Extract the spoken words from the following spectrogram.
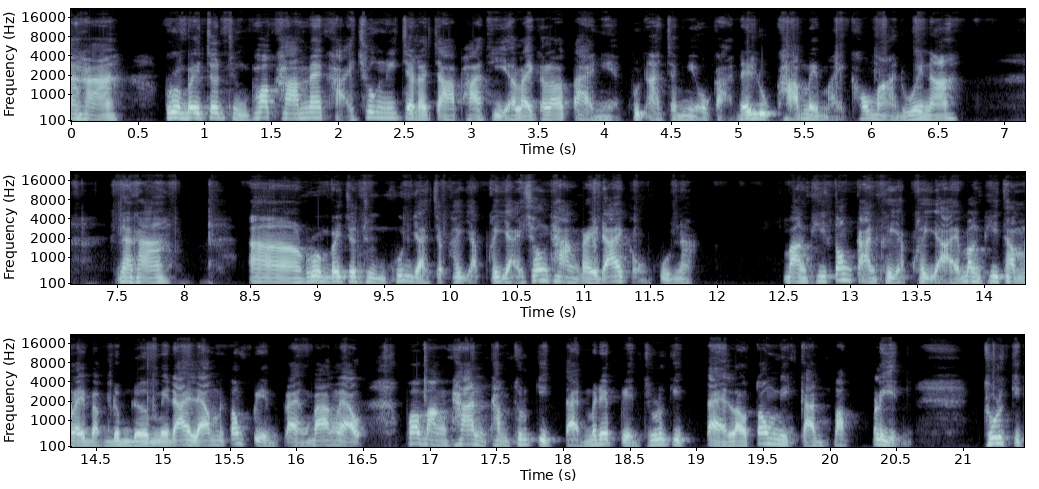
นะคะ รวมไปจนถึงพ่อค้าแม่ขายช่วงนี้เจรจาพาทีอะไรก็แล้วแต่เนี่ย คุณอาจจะมีโอกาสได้ลูกค้าใหม่ ๆ เข้ามาด้วยนะนะคะรวมไปจนถึงคุณอยากจะขยับขยายช่องทางรายได้ของคุณอะบางทีต้องการขยับขยาย บางทีทำอะไรแบบเดิมๆไม่ได้แล้ว มันต้องเปลี่ยนแปลงบ้างแล้ว เพราะบางท่านทำธุรกิจแต่ไม่ได้เปลี่ยนธุรกิจแต่เราต้องมีการปรับเปลี่ยนธุรกิจ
